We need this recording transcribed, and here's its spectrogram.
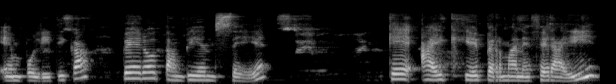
en política, pero también sé que hay que permanecer ahí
